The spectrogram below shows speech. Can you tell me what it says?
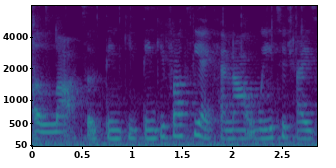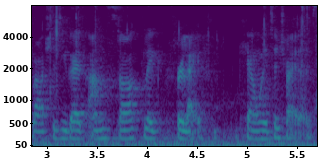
a lot. So thank you, thank you, Foxy. I cannot wait to try these lashes. You guys, I'm stocked like for life. Can't wait to try this.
